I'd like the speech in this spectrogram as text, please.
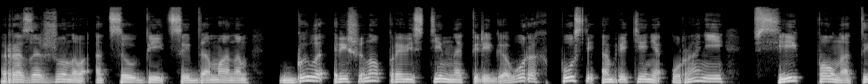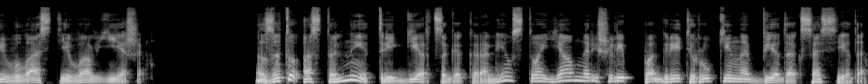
разожженного отца-убийцей Даманом, было решено провести на переговорах после обретения Урании всей полноты власти в Авьеше. Зато остальные три герцога королевства явно решили погреть руки на бедах соседа.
